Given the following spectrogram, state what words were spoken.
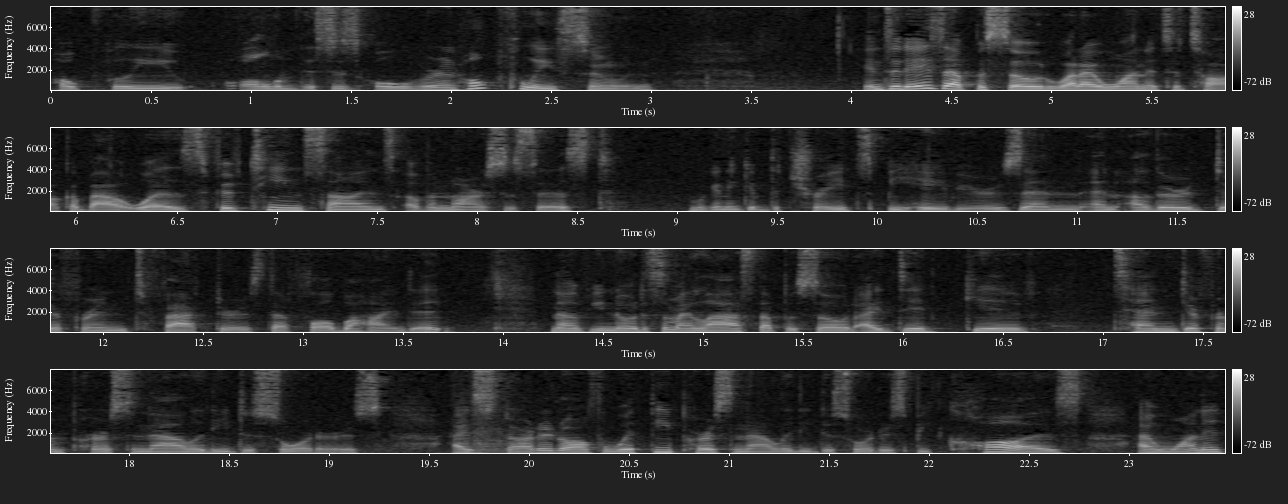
hopefully all of this is over and hopefully soon. In today's episode, what I wanted to talk about was 15 signs of a narcissist. We're going to give the traits, behaviors, and, and other different factors that fall behind it. Now, if you notice in my last episode, I did give 10 different personality disorders. I started off with the personality disorders because I wanted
